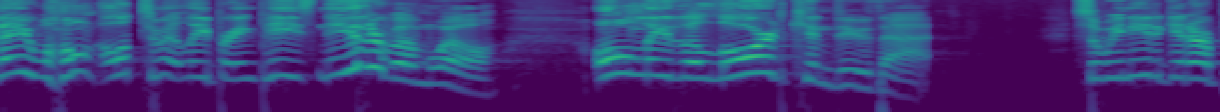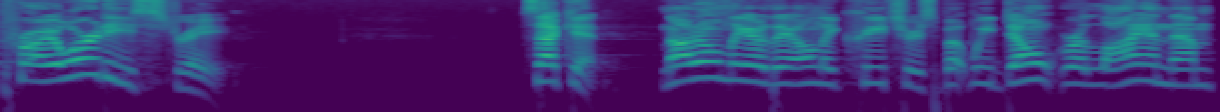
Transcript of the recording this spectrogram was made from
They won't ultimately bring peace. Neither of them will. Only the Lord can do that. So we need to get our priorities straight. Second, not only are they only creatures, but we don't rely on them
